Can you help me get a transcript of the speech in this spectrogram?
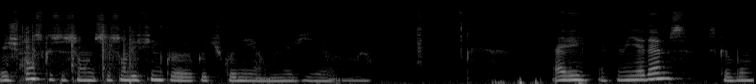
Mais je pense que ce sont, des films que, tu connais, à mon avis. Euh. Allez, la famille Adams, parce que bon,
